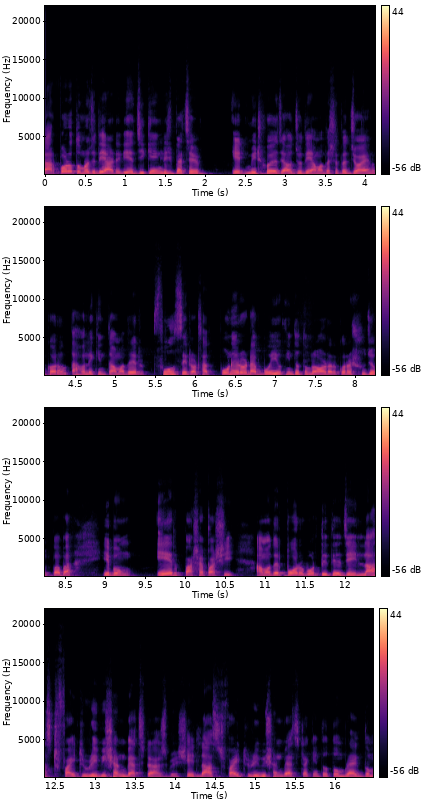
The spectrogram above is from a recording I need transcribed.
তারপরও তোমরা যদি আরটিডিএ জিকে ইংলিশ ব্যাচে এডমিট হয়ে যাও, যদি আমাদের সাথে জয়েন করো, তাহলে কিন্তু আমাদের ফুল সেট অর্থাৎ পনেরোটা বইও কিন্তু তোমরা অর্ডার করার সুযোগ পাবা এবং এর পাশাপাশি আমাদের পরবর্তীতে যেই লাস্ট ফাইট রিভিশন ব্যাচটা আসবে, সেই লাস্ট ফাইট রিভিশন ব্যাচটা কিন্তু তোমরা একদম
